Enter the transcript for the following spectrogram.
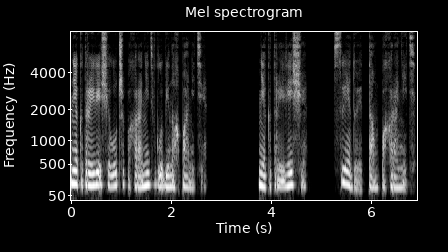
Некоторые вещи лучше похоронить в глубинах памяти. Некоторые вещи следует там похоронить.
